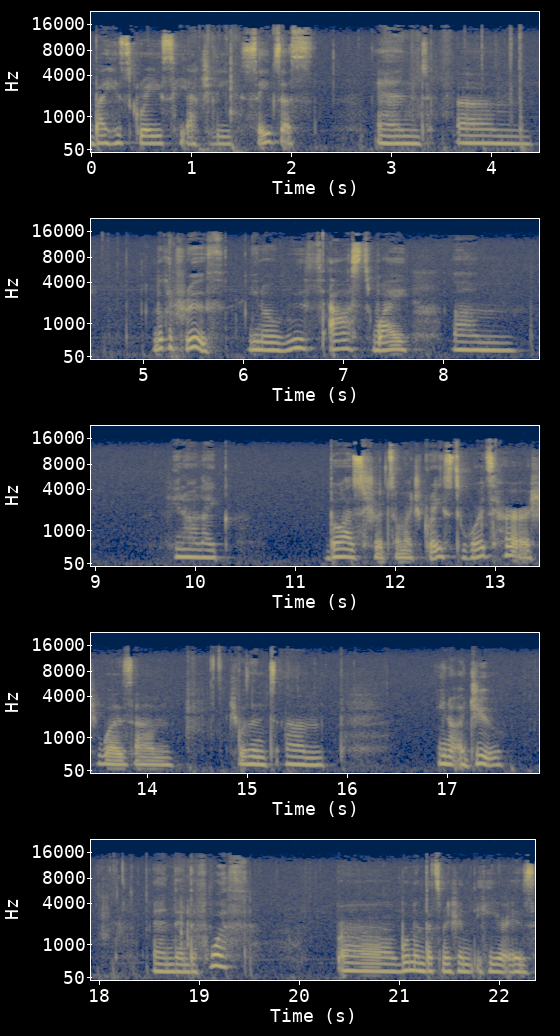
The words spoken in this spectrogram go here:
by his grace he actually saves us. And um, look at Ruth you know, Ruth asked why, um, you know, like Boaz showed so much grace towards her. She was, um, she wasn't, um, you know, a Jew. And then the fourth uh, woman that's mentioned here is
